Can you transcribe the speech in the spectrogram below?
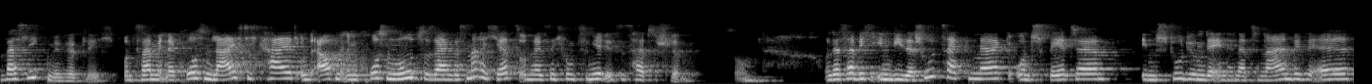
was liegt mir wirklich? Und zwar mit einer großen Leichtigkeit und auch mit einem großen Mut zu sagen, das mache ich jetzt und wenn es nicht funktioniert, ist es halt so schlimm. So. Und das habe ich in dieser Schulzeit gemerkt und später im Studium der internationalen BWL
